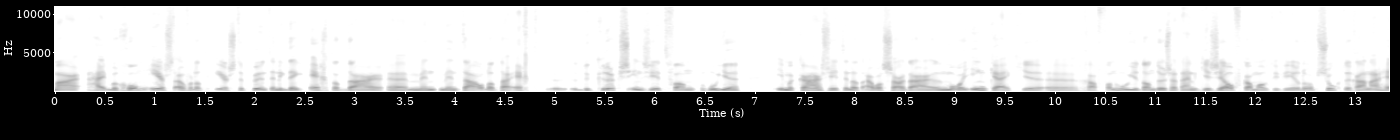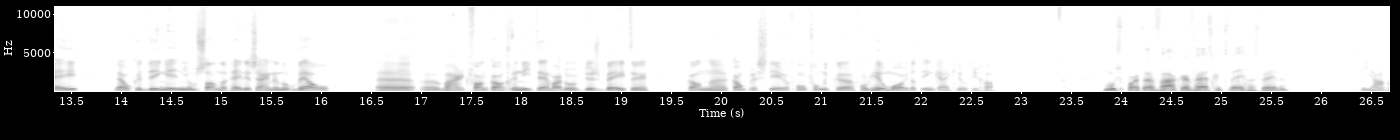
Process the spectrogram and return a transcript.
Maar hij begon eerst over dat eerste punt. En ik denk echt dat daar eh, men- mentaal dat daar echt eh, de crux in zit van hoe je in elkaar zit. En dat Awassar daar een mooi inkijkje eh, gaf van hoe je dan dus uiteindelijk jezelf kan motiveren door op zoek te gaan naar hey, welke dingen in die omstandigheden zijn er nog wel waar ik van kan genieten. En waardoor ik dus beter kan, kan presteren. Vond, vond, ik, vond ik heel mooi dat inkijkje wat hij gaf. Moet Sparta vaker 5-3-2 gaan spelen? Ja.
